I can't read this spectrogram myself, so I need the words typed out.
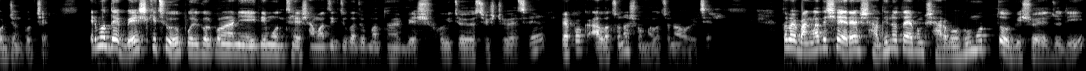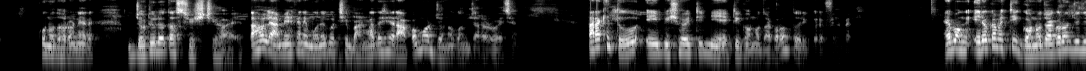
অর্জন করছে। এর মধ্যে বেশ কিছু পরিকল্পনা নিয়ে ইতিমধ্যে সামাজিক যোগাযোগ মাধ্যমে বেশ হইচইও সৃষ্টি হয়েছে। ব্যাপক আলোচনা সমালোচনাও হয়েছে। তবে বাংলাদেশের স্বাধীনতা এবং সার্বভৌমত্ব বিষয়ে যদি কোনো ধরনের জটিলতা সৃষ্টি হয়, তাহলে আমি এখানে মনে করছি বাংলাদেশের আপামর জনগণ যারা রয়েছেন, তারা কিন্তু এই বিষয়টি নিয়ে একটি গণজাগরণ তৈরি করে ফেলবেন। এবং এরকম একটি গণজাগরণ যদি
